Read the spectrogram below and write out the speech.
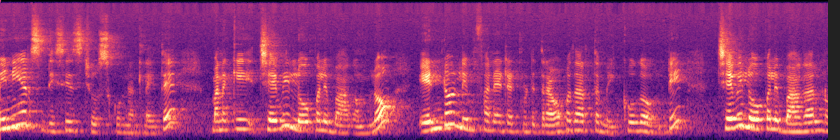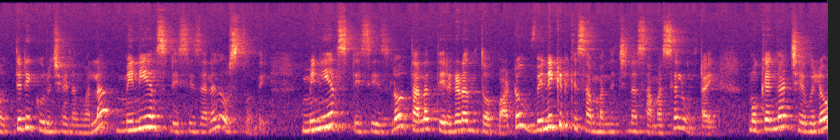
మినియర్స్ డిసీజ్ చూసుకున్నట్లయితే మనకి చెవి లోపలి భాగంలో ఎండో లింఫ్ అనేటటువంటి ద్రవ పదార్థం ఎక్కువగా ఉండి చెవి లోపలి భాగాలను ఒత్తిడి గురి చేయడం వల్ల మినియర్స్ డిసీజ్ అనేది వస్తుంది. మినియర్స్ డిసీజ్లో తల తిరగడంతో పాటు వినికిడికి సంబంధించిన సమస్యలు ఉంటాయి. ముఖ్యంగా చెవిలో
